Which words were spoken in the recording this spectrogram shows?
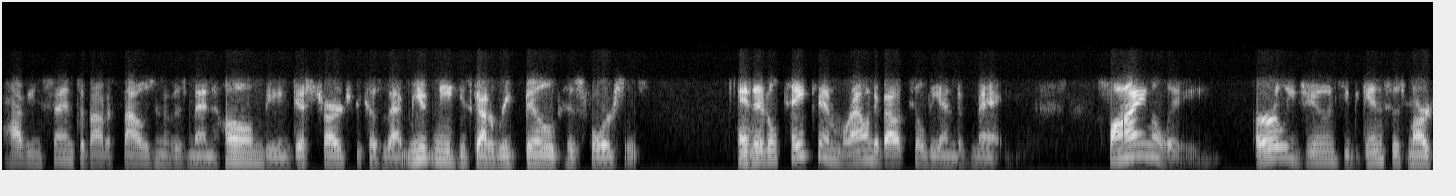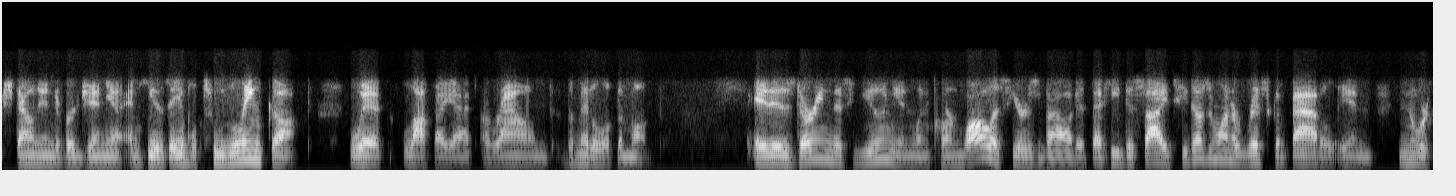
having sent about a thousand of his men home, being discharged because of that mutiny, he's got to rebuild his forces. And it'll take him roundabout till the end of May. Finally, early June, he begins his march down into Virginia and he is able to link up with Lafayette around the middle of the month. It is during this union when Cornwallis hears about it that he decides he doesn't want to risk a battle in north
